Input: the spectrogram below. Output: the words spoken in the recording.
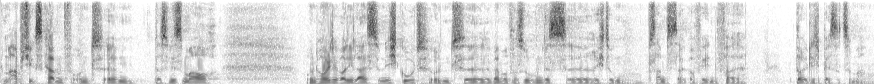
im Abstiegskampf und ähm, das wissen wir auch. Und heute war die Leistung nicht gut und äh, werden wir versuchen, das äh, Richtung Samstag auf jeden Fall deutlich besser zu machen.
